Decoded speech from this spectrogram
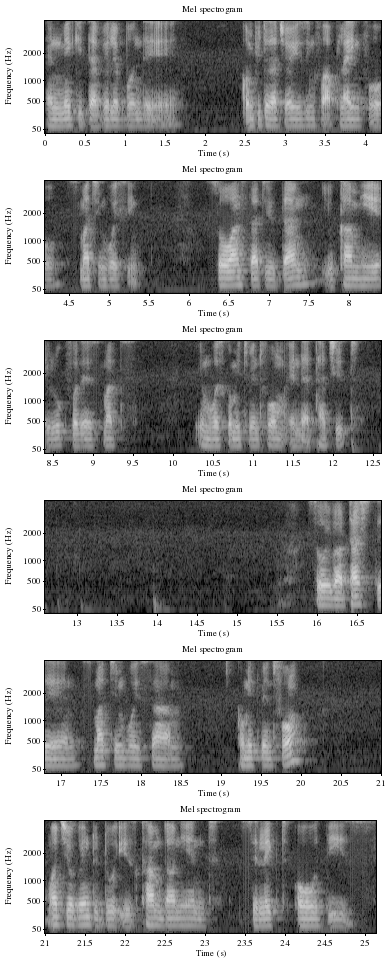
and make it available on the computer that you're using for applying for smart invoicing. So once that is done you come here look for the smart invoice commitment form and attach it. So we've attached the smart invoice um, commitment form, what you're going to do is come down here and select all these.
